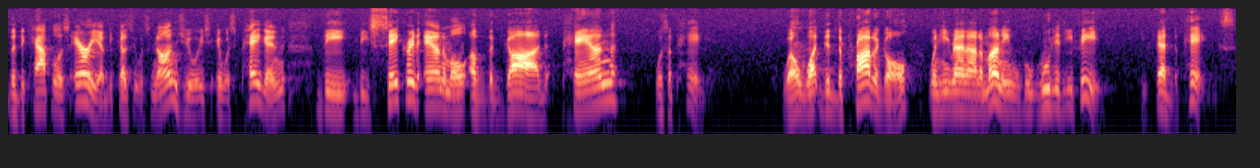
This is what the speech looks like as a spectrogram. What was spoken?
the Decapolis area because it was non Jewish, it was pagan. The, the sacred animal of the god Pan was a pig. Well, what did the prodigal, when he ran out of money, who, who did he feed? He fed the pigs.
